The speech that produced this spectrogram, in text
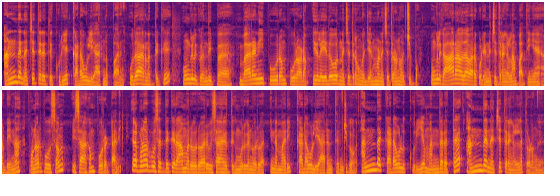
அந்த நட்சத்திரத்துக்குரிய கடவுள் யாருன்னு பாருங்கள் உதாரணத்துக்கு உங்களுக்கு வந்து இப்போ பரணி பூரம் பூராடம் இதில் ஏதோ ஒரு நட்சத்திரம் உங்கள் ஜென்ம நட்சத்திரம்னு வச்சுப்போம். உங்களுக்கு ஆறாவதாக வரக்கூடிய நட்சத்திரங்கள்லாம் பார்த்தீங்க அப்படின்னா புனர்பூசம் விசாகம் பூரட்டாதி. இதில் புனர்பூசத்துக்கு ராமர் வருவார் விசாகத்துக்கு முருகன் வருவார். இந்த மாதிரி கடவுள் யாருன்னு தெரிஞ்சுக்கோங்க. அந்த கடவுளுக்குரிய மந்திரத்தை அந்த நட்சத்திரங்கள் நல்ல தொடங்குங்க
